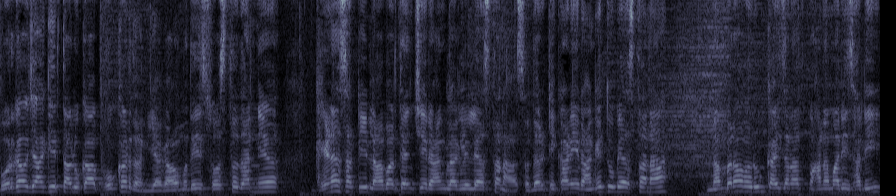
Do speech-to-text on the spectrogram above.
बोरगाव जहागीर तालुका भोकरदन या गावामध्ये स्वस्त धान्य घेण्यासाठी लाभार्थ्यांची रांग लागलेली असताना सदर ठिकाणी रांगेत उभे असताना नंबरावरून काही जणात महामारी झाली.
